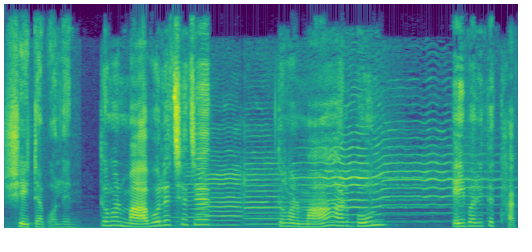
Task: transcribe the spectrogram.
সেটা বলেন। তোমার মা বলেছে যে তোমার মা আর বোন এই বাড়িতে থাক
